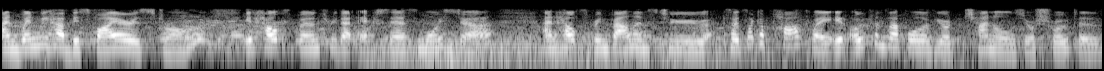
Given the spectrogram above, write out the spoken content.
And when we have this fire is strong, it helps burn through that excess moisture and helps bring balance to. So it's like a pathway. It opens up all of your channels, your srotas,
